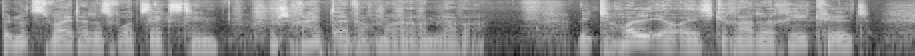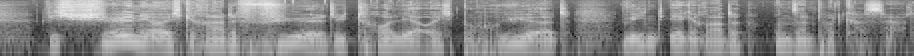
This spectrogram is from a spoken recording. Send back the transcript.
benutzt weiter das Wort Sexting und schreibt einfach mal eurem Lover. Wie toll ihr euch gerade regelt, wie schön ihr euch gerade fühlt, wie toll ihr euch berührt, während ihr gerade unseren Podcast hört.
